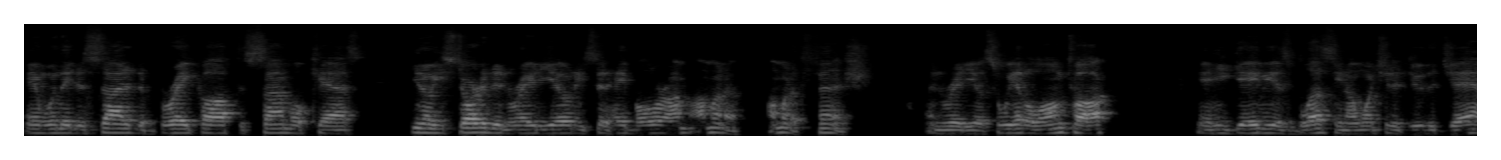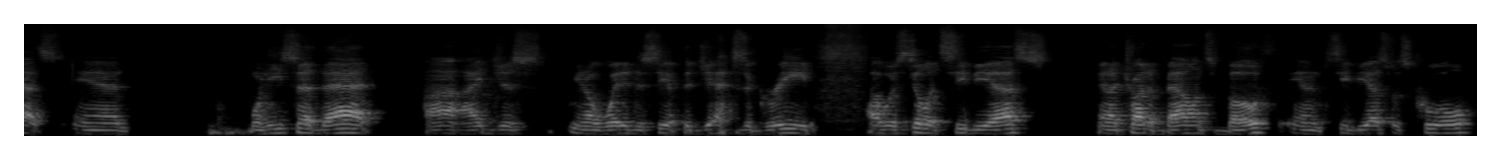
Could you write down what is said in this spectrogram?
And when they decided to break off the simulcast, you know, he started in radio and he said, Hey, Bowler, I'm, I'm gonna I'm gonna finish in radio. So we had a long talk, and he gave me his blessing. I want you to do the jazz. And when he said that, I, I just you know waited to see if the Jazz agreed. I was still at CBS, and I tried to balance both. And CBS was cool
